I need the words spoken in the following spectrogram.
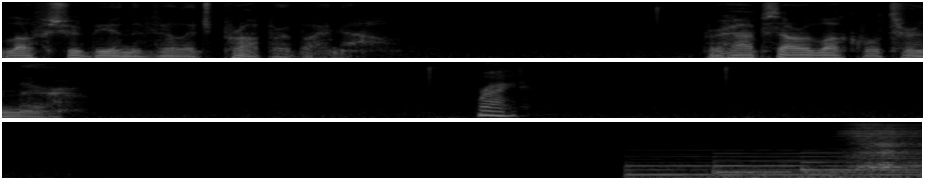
Luff should be in the village proper by now. Perhaps our luck will turn there. Right. you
